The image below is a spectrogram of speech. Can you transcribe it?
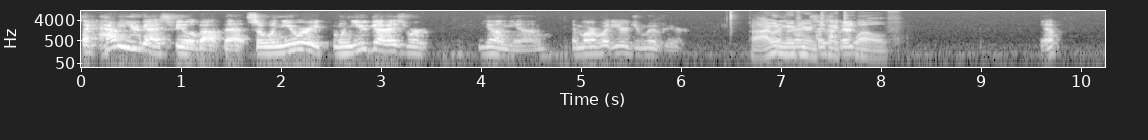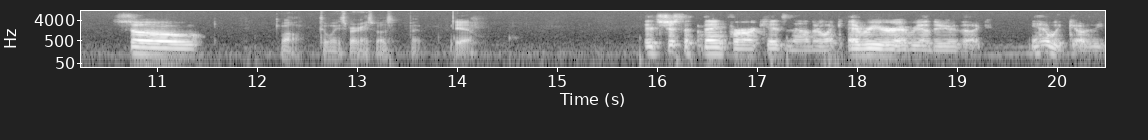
like how do you guys feel about that? So when you were when you guys were young, young, and Marv, what year did you move here? Uh, I would have moved here in Sixth grade? 2012. So Well, to Williamsburg, I suppose. But yeah. it's just a thing for our kids now. They're like every year, every other year, they're like, yeah, we go to the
